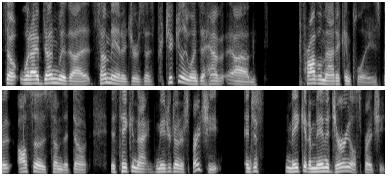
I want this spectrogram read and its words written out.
So what I've done with uh, some managers, as particularly ones that have um, problematic employees, but also some that don't, is taking that major donor spreadsheet and just make it a managerial spreadsheet.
